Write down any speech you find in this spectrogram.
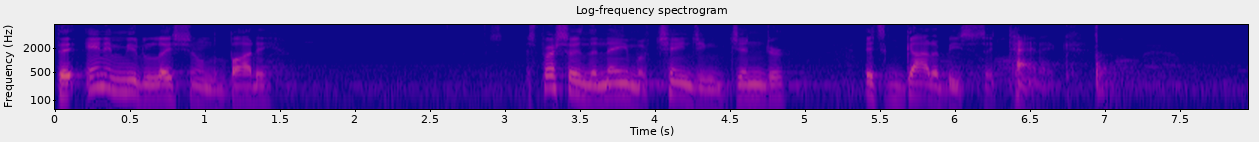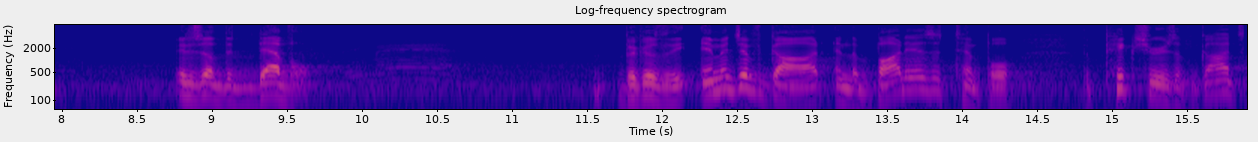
that any mutilation on the body, especially in the name of changing gender, it's got to be satanic. It is of the devil. Because the image of God and the body as a temple, the picture is of God's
